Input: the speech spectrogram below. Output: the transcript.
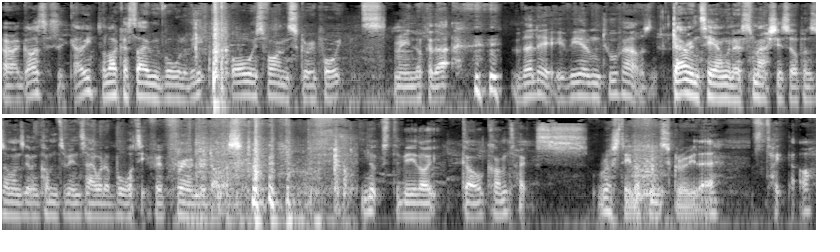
Alright guys, this is going. So like I say with all of it, always find the screw points. I mean, look at that. Vele VM2000. Guarantee I'm going to smash this up and someone's going to come to me and say I would have bought it for $300. Looks to be like gold contacts. Rusty looking screw there. Let's take that off.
